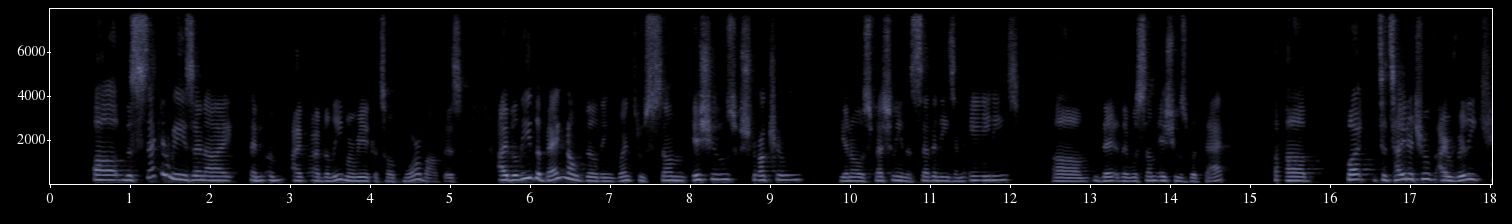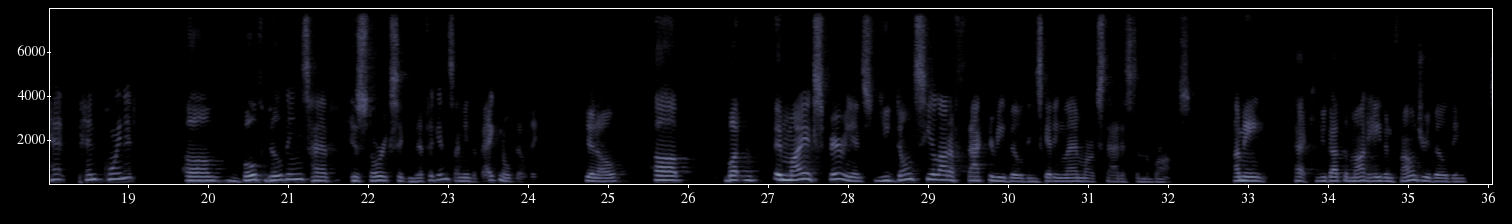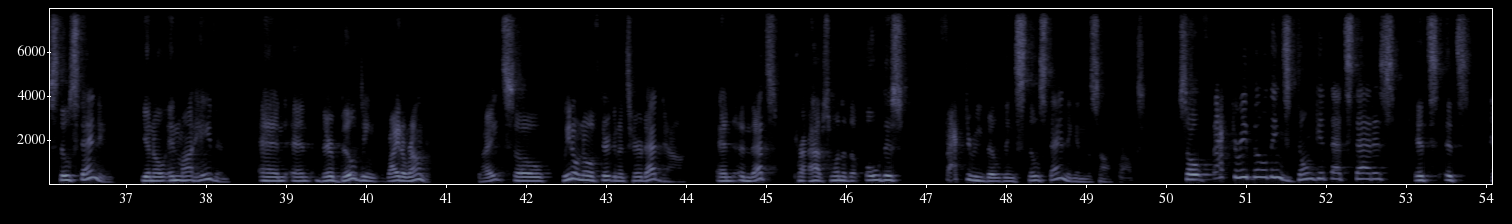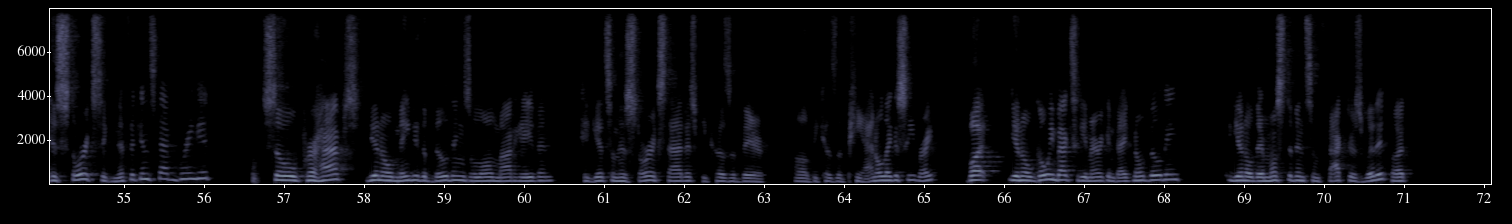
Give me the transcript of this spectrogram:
Uh, the second reason I, and um, I, I believe Maria could talk more about this, I believe the banknote building went through some issues structurally, you know, especially in the 70s and 80s. Um, there, there was some issues with that. Uh, but to tell you the truth, I really can't pinpoint it um, both buildings have historic significance. I mean, the banknote building, you know, uh, but in my experience, you don't see a lot of factory buildings getting landmark status in the Bronx. I mean, heck, you got the Mott Haven Foundry building still standing, you know, in Mott Haven, and and they're building right around it, right? So we don't know if they're going to tear that down, and and that's perhaps one of the oldest factory buildings still standing in the South Bronx. So factory buildings don't get that status. It's it's historic significance that bring it. So perhaps you know maybe the buildings along Mott Haven could get some historic status because of their uh, because of piano legacy, right? But you know, going back to the American Banknote Building, you know, there must have been some factors with it, but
